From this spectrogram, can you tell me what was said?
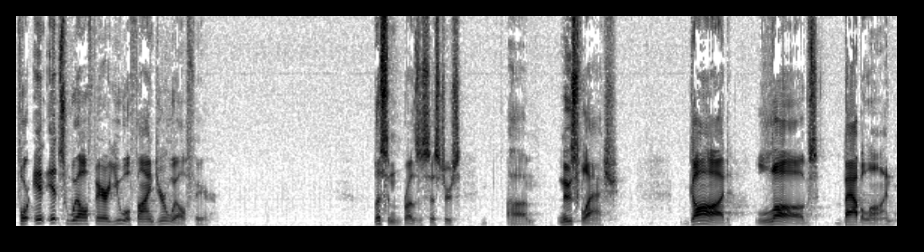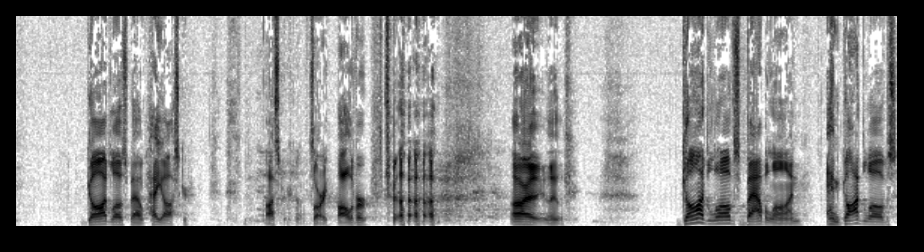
for in its welfare you will find your welfare. Listen, brothers and sisters, um, newsflash God loves Babylon. God loves Babylon. Hey, Oscar. Oscar, sorry, Oliver. All right. God loves Babylon and God loves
